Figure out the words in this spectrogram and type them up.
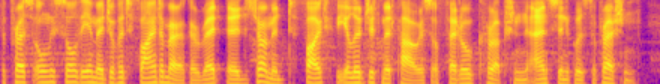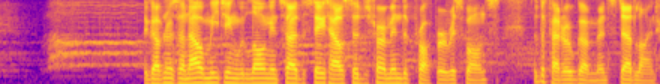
the press only saw the image of a defiant America red, uh, determined to fight the illegitimate powers of federal corruption and syndicalist oppression. The governors are now meeting with Long inside the State House to determine the proper response to the federal government's deadline.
